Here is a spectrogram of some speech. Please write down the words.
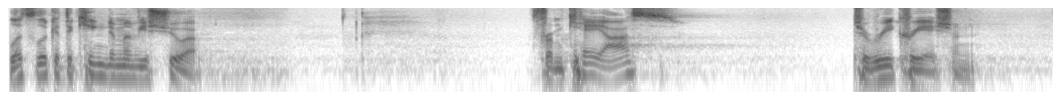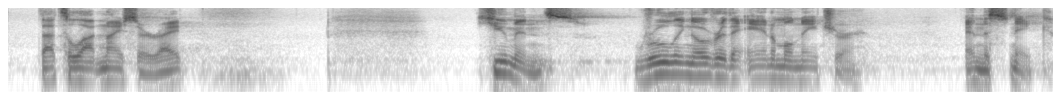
Let's look at the kingdom of Yeshua. From chaos to recreation. That's a lot nicer, right? Humans ruling over the animal nature and the snake.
